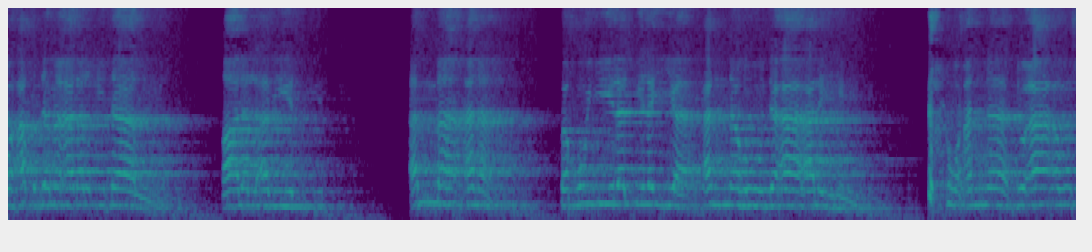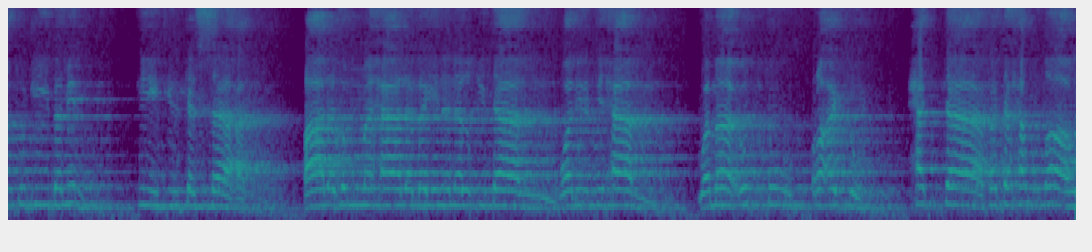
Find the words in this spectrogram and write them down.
وأقدم على القتال. قال الأمير أما أنا فخيل إلي أنه دعا عليهم وأن دعاءه استجيب منه في تلك الساعة. قال ثم حال بيننا القتال والالتحام وما عدت رأيته حتى فتح الله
